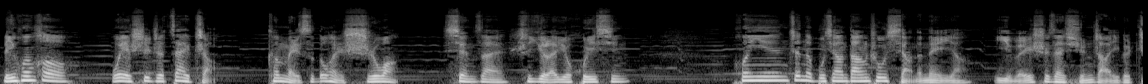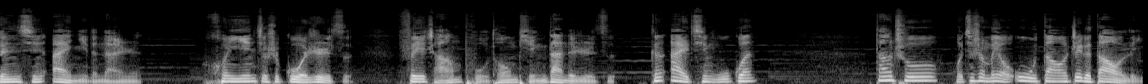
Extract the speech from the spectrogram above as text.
离婚后我也试着再找，可每次都很失望，现在是越来越灰心。”婚姻真的不像当初想的那样，以为是在寻找一个真心爱你的男人。婚姻就是过日子，非常普通平淡的日子，跟爱情无关。当初我就是没有悟到这个道理，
